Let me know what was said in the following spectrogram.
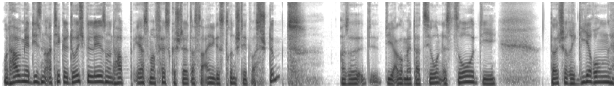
und habe mir diesen Artikel durchgelesen und habe erstmal festgestellt, dass da einiges drinsteht, was stimmt. Also die Argumentation ist so, die deutsche Regierung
